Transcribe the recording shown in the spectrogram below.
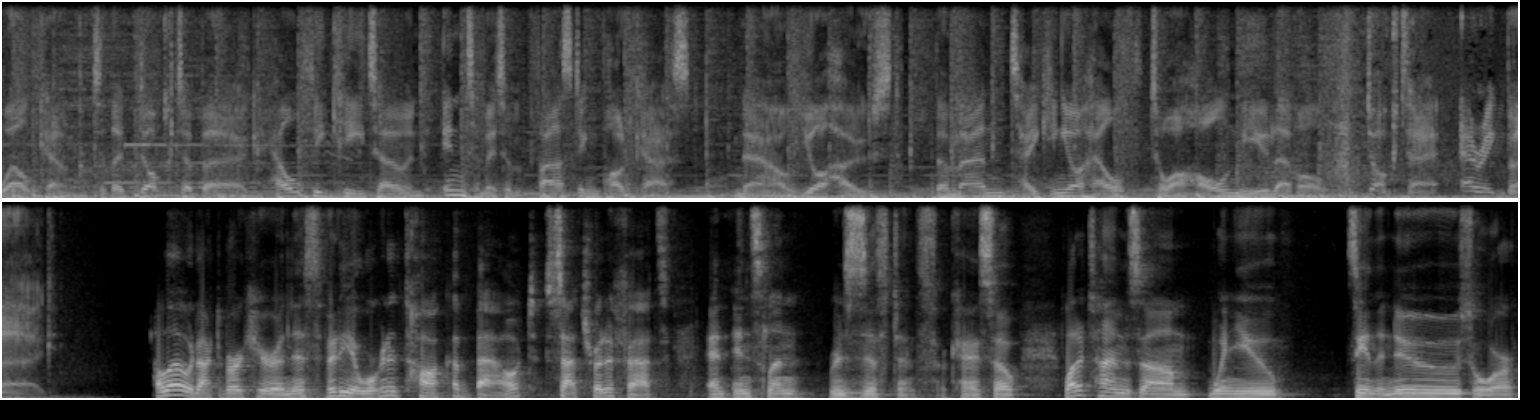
Welcome to the Dr. Berg Healthy Keto and Intermittent Fasting Podcast. Now, your host, the man taking your health to a whole new level, Dr. Eric Berg. Hello, Dr. Berg here. In this video, we're going to talk about saturated fats and insulin resistance. Okay, so a lot of times um, when you see in the news or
